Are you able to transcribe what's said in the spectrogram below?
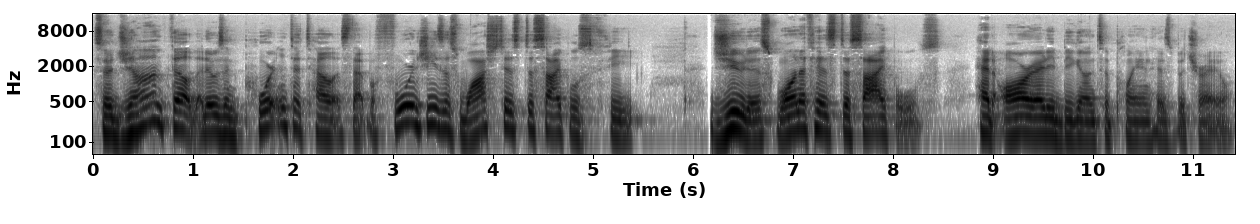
So John felt that it was important to tell us that before Jesus washed his disciples' feet, Judas, one of his disciples, had already begun to plan his betrayal.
